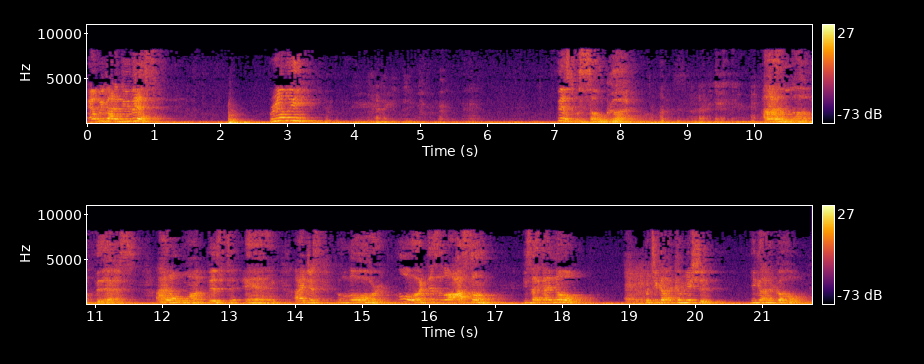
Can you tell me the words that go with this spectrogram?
And we gotta do this. Really? This was so good. I love this. I don't want this to end. I just, Lord, Lord, this is awesome. He's like, I know. But you got a commission. You got to go.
